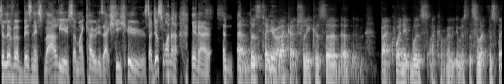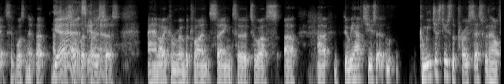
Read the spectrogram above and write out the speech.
deliver business value so my code is actually used i just want to you know and, and that does take me back actually because uh, uh, back when it was I can't remember it was the select perspective, wasn't it? That yes, software yeah. process. And I can remember clients saying to to us, uh, uh, "Do we have to use it? Can we just use the process without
